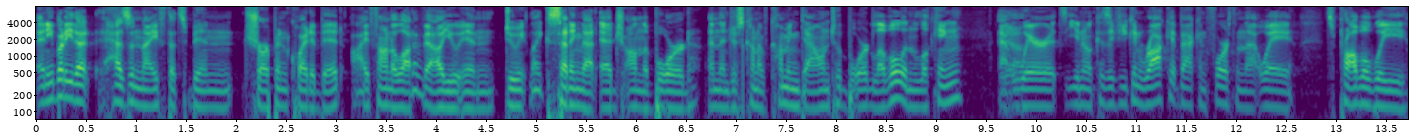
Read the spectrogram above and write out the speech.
anybody that has a knife that's been sharpened quite a bit, I found a lot of value in doing like setting that edge on the board and then just kind of coming down to board level and looking at Yeah. where it's you know because if you can rock it back and forth in that way, it's probably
